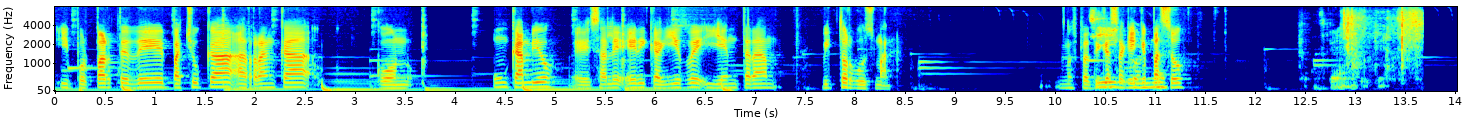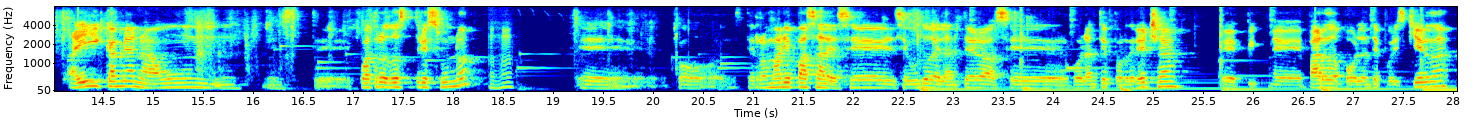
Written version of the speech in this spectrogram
y por parte de Pachuca arranca con un cambio. Eh, sale Eric Aguirre y entra Víctor Guzmán. ¿Nos platicas aquí qué pasó? Ahí cambian a un este, 4-2-3-1. Eh, este, Romario pasa de ser el segundo delantero a ser volante por derecha. Eh, Pardo volante por izquierda.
